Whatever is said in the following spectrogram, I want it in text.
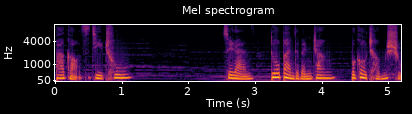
把稿子寄出。”虽然多半的文章不够成熟，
